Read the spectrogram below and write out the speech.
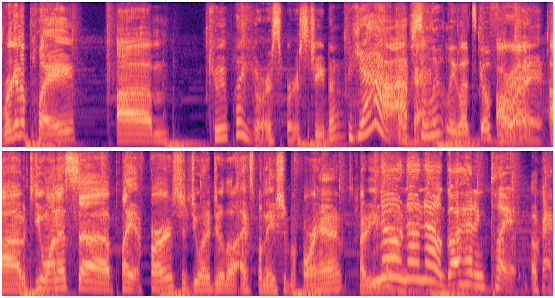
We're gonna play um can we play yours first gina? Yeah, absolutely. Let's go for all it. right. Uh, do you want us to play it first or do you want to do a little explanation beforehand? How do you No, want no, no. Go ahead and play it. okay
